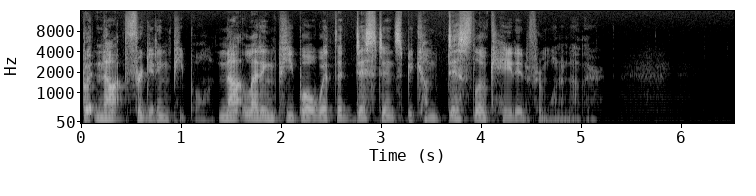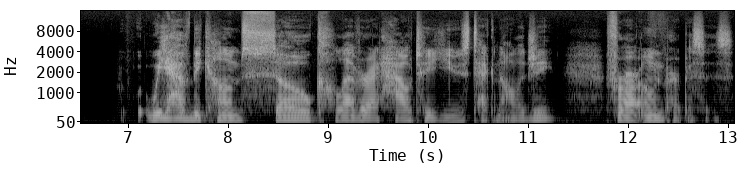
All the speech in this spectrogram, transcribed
but not forgetting people, not letting people with the distance become dislocated from one another? We have become so clever at how to use technology for our own purposes.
